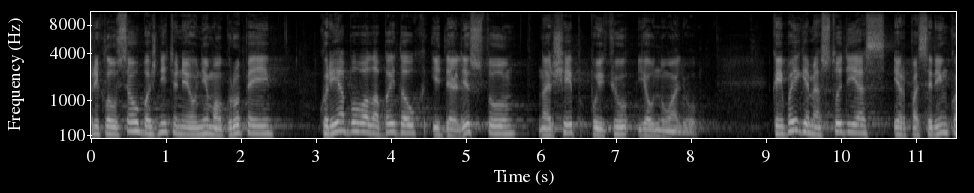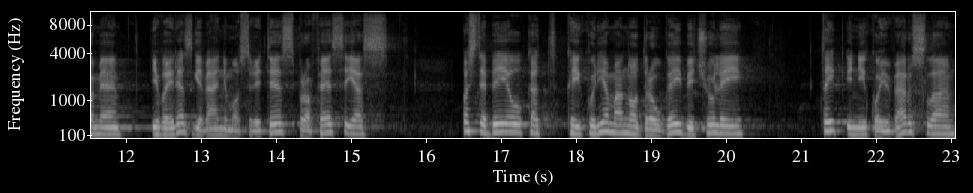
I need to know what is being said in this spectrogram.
priklausiau bažnytinio jaunimo grupiai, kurie buvo labai daug idealistų, na ir šiaip puikių jaunuolių. Kai baigėme studijas ir pasirinkome įvairias gyvenimo sritis, profesijas, pastebėjau, kad kai kurie mano draugai, bičiuliai taip įniko į verslą,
